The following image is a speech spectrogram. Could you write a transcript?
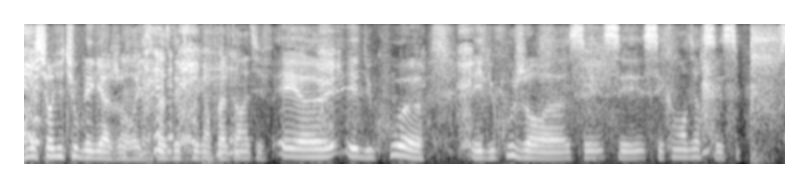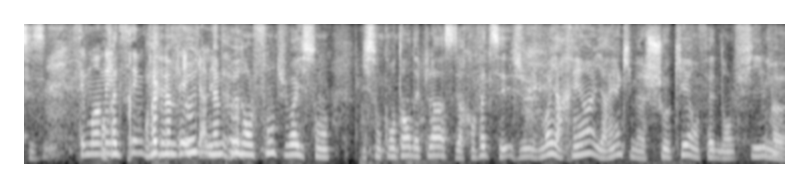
on est sur YouTube les gars, genre il se passe des trucs un peu alternatifs. Et, euh, et du coup, euh, et du coup genre c'est c'est c'est comment dire, c'est c'est moins en fait, mainstream en fait, que même eux, Carlito. même eux dans le fond, tu vois, ils sont ils sont contents d'être là. C'est-à-dire qu'en fait, je- moi il y a rien, y a rien qui m'a choqué en fait dans le film. euh,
